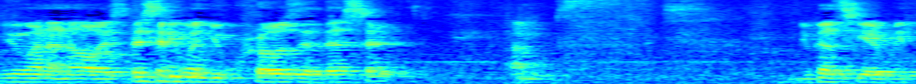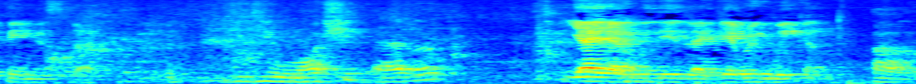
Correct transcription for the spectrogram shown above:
you want to know, especially when you cross the desert, um, you can see everything is stuff. Did you wash it ever? Yeah, yeah, we did like every weekend. Oh.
